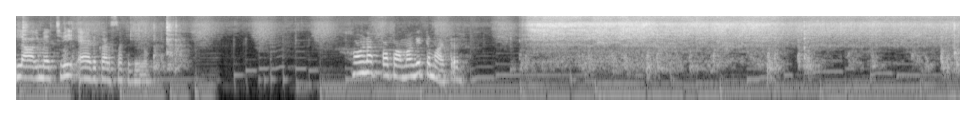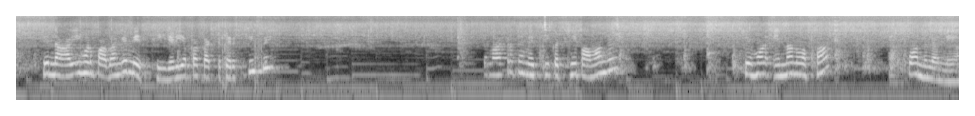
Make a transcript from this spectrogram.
ਲਾਲ ਮਿਰਚ ਵੀ ਐਡ ਕਰ ਸਕਦੇ ਹੋ। ਹੁਣ ਆਪਾਂ ਪਾਵਾਂਗੇ ਟਮਾਟਰ। ਤੇ ਨਾਲ ਹੀ ਹੁਣ ਪਾ ਦਾਂਗੇ ਮੇਥੀ ਜਿਹੜੀ ਆਪਾਂ ਕੱਟ ਕੇ ਰੱਖੀ ਸੀ। ਟਮਾਟਰ ਤੇ ਮੇਥੀ ਇਕੱਠੇ ਪਾਵਾਂਗੇ ਤੇ ਹੁਣ ਇਹਨਾਂ ਨੂੰ ਆਪਾਂ ਭੁੰਨ ਲੈਣੇ ਆ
